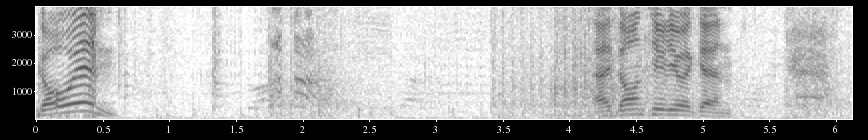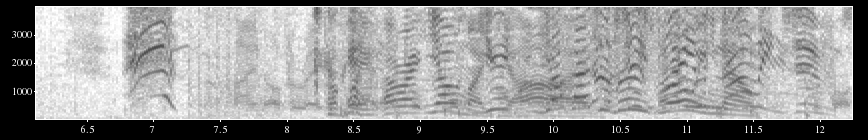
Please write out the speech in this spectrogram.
Go in! I don't hear you again. Okay, alright, yo, Oh my you, God. y'all guys No, are really Zeus, why are you throwing now. throwing, Zeus?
